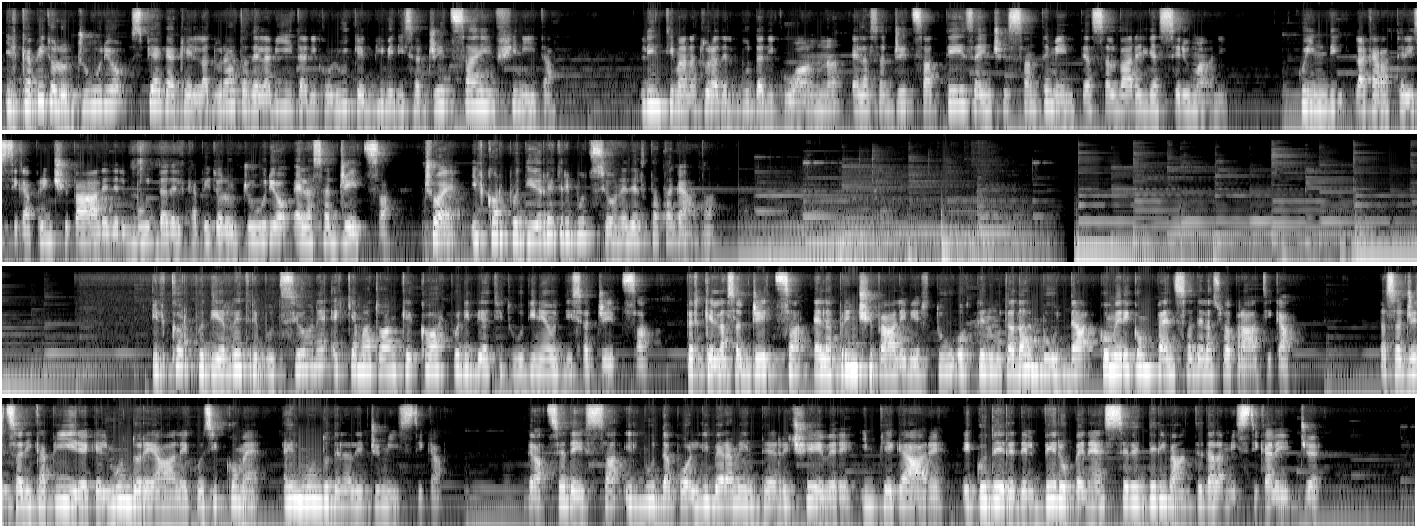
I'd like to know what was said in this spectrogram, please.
Il capitolo Giurio spiega che la durata della vita di colui che vive di saggezza è infinita. L'intima natura del Buddha di Kuon è la saggezza tesa incessantemente a salvare gli esseri umani. Quindi la caratteristica principale del Buddha del capitolo Giurio è la saggezza, cioè il corpo di retribuzione del Tathagata. Il corpo di retribuzione è chiamato anche corpo di beatitudine o di saggezza, perché la saggezza è la principale virtù ottenuta dal Buddha come ricompensa della sua pratica. La saggezza di capire che il mondo reale così com'è è il mondo della legge mistica. Grazie ad essa il Buddha può liberamente ricevere, impiegare e godere del vero benessere derivante dalla mistica legge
